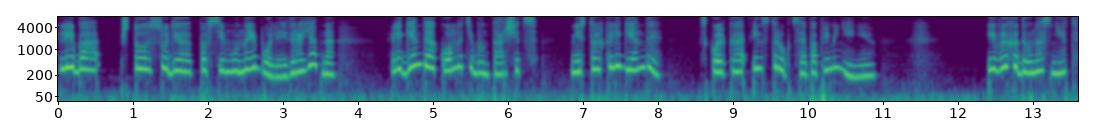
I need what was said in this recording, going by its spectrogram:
либо, что, судя по всему, наиболее вероятно, легенды о комнате бунтарщиц не столько легенды, сколько инструкция по применению. И выхода у нас нет,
